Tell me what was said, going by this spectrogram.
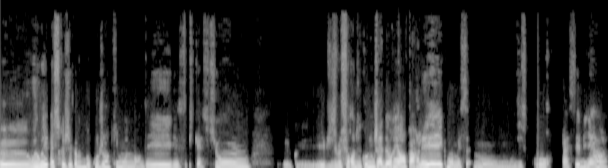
Euh, oui, oui, parce que j'ai comme beaucoup de gens qui m'ont demandé des explications. Et puis je me suis rendu compte que j'adorais en parler, que mon, mon, discours passait bien.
